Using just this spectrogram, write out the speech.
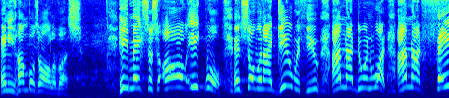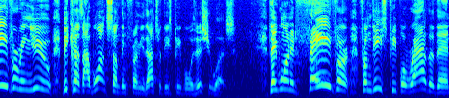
and He humbles all of us. He makes us all equal. And so when I deal with you, I'm not doing what? I'm not favoring you because I want something from you. That's what these people's issue was. They wanted favor from these people rather than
